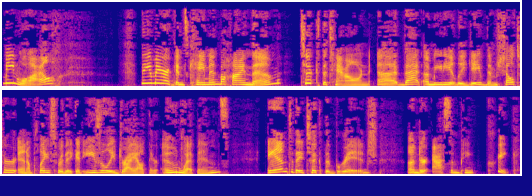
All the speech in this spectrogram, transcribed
Meanwhile, the Americans came in behind them, took the town. Uh, that immediately gave them shelter and a place where they could easily dry out their own weapons. And they took the bridge under Assunpink Creek.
